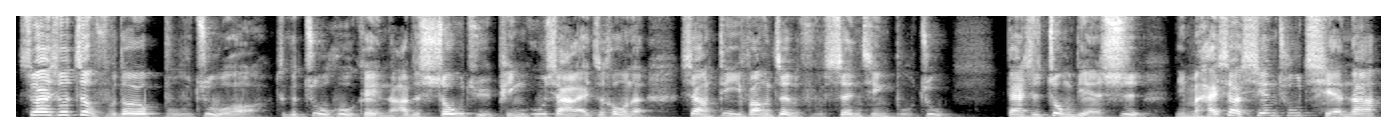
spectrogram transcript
虽然说政府都有补助哈，这个住户可以拿着收据评估下来之后呢，向地方政府申请补助。但是重点是你们还是要先出钱呐。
